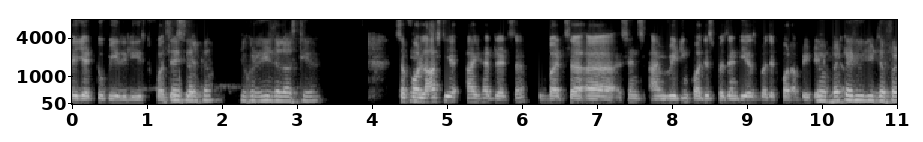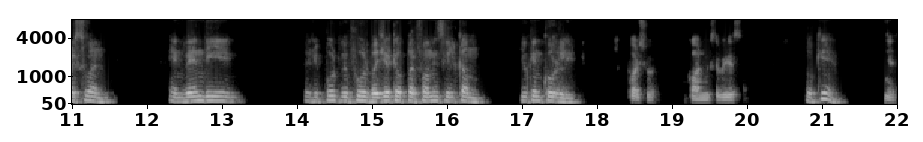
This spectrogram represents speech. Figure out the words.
yet to be released for this year. Salka, you could read the last year. So for Yeah. last year I had read, sir, but sir, uh, since I'm waiting for this present year's budget for updated. No, better you read the first one. And when the report before budget of performance will come, you can correlate. for sure. Economics of yes. Okay. Yes.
